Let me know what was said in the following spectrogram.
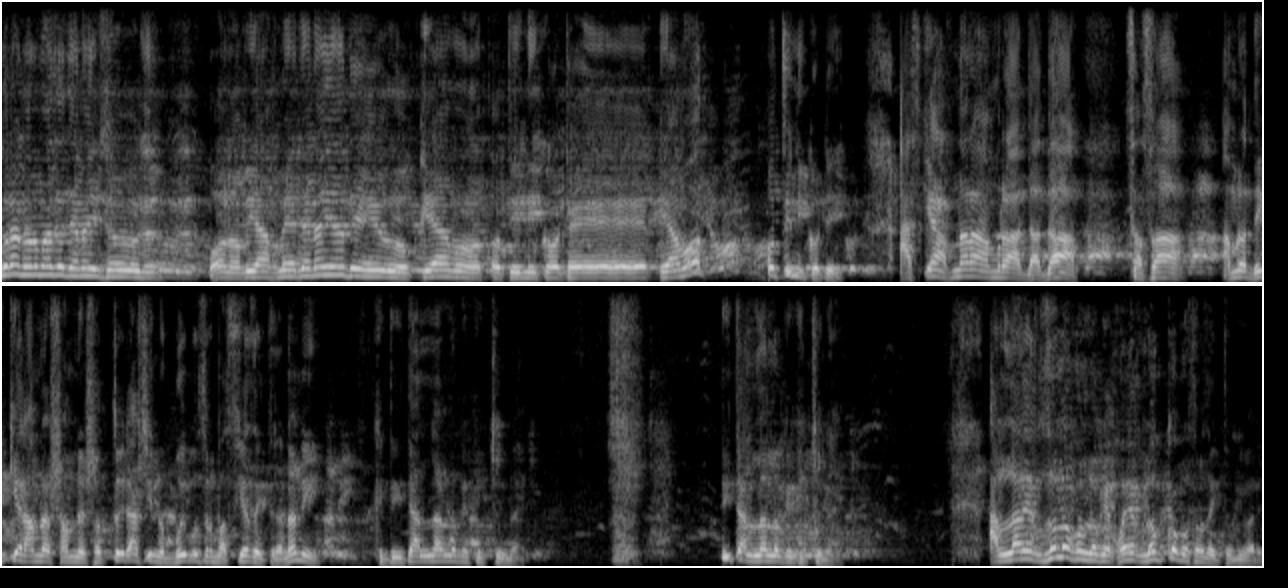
কোরআনুর মাঝে জানাইছ ও নবী আহমেদ জানাইয়া দেও, কেয়ামত অতি নিকটে, কেয়ামত অতি নিকটে। আজকে আপনারা, আমরা দাদা, চাচা, আমরা দেখি আর আমরা সামনে সত্তর, আশি, নব্বই বছর বাঁচিয়া যাইতরা না নি? কিন্তু এটা আল্লাহর লোকে কিচ্ছু নাই। এটা আল্লাহর লোকে কিচ্ছু নাই। আল্লাহর একজন লোকে কয়েক লক্ষ বছর যাইতো কি পারে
